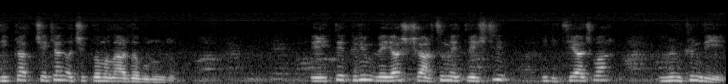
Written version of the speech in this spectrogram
dikkat çeken açıklamalarda bulundu. EYT prim ve yaş şartı netleşti, ihtiyaç var, mümkün değil.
